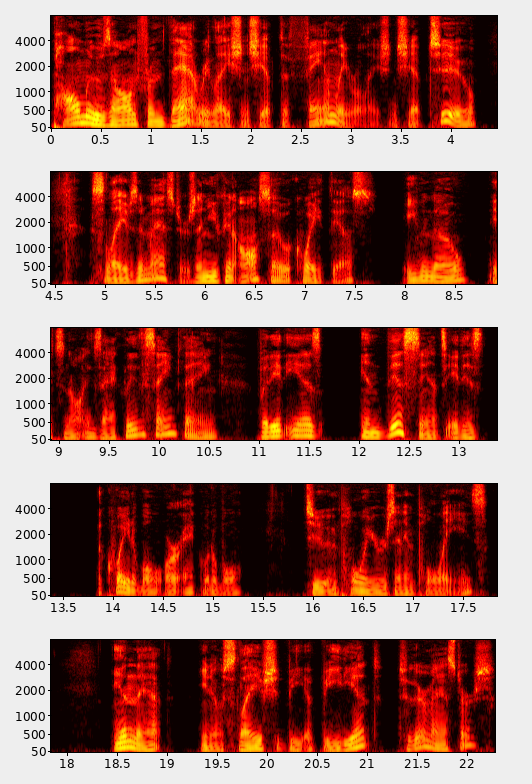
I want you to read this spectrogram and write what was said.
Paul moves on from that relationship, the family relationship, to slaves and masters. And you can also equate this, even though it's not exactly the same thing, but it is, in this sense, it is equatable or equitable to employers and employees in that, you know, slaves should be obedient to their masters.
